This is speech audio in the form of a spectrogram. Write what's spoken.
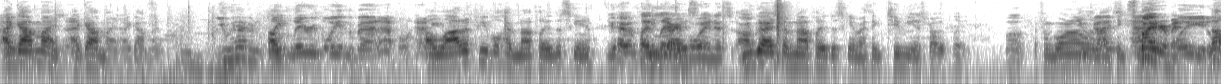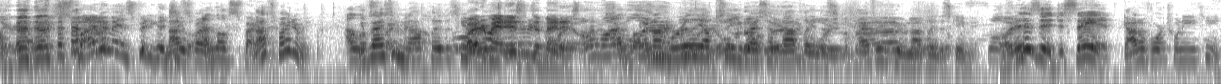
I got mine. percent. I got mine. I got mine. You haven't played Larry Boy and the Bad Apple, have A you? lot of people have not played this game. You haven't played You Larry guys- Boy, and it's You guys have not played this game. I think Timmy has probably played. Huh? If I'm going on a You limb, I think haven't Spider-Man. played No. Larry Boy and Spider Man's pretty good Not too. Spider-Man. I love Spider-Man. Not Man. Spider-Man. I love You guys have Spider-Man, not played this game. Spider-Man isn't the Boy. menace. Oh, I I'm And I'm really Boy. upset you guys have not played this. and the Half of you have not played this game yet. What is it? Just say it. God of War 2018.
